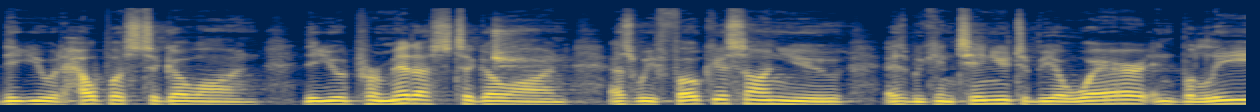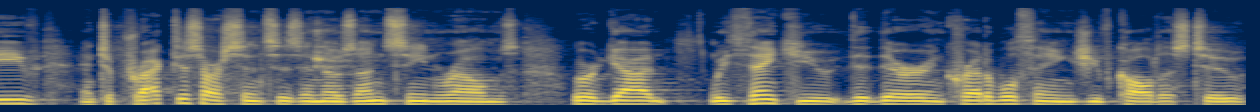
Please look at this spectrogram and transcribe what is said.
that you would help us to go on, that you would permit us to go on as we focus on you, as we continue to be aware and believe and to practice our senses in those unseen realms. Lord God, we thank you that there are incredible things you've called us to.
